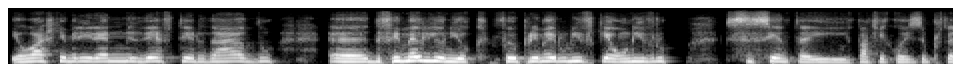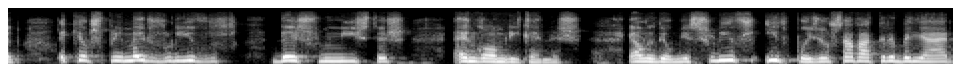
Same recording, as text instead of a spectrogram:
Eu acho que a Maria Irene me deve ter dado uh, The Female Eunuch, foi o primeiro livro, que é um livro de 60 e qualquer coisa, portanto, aqueles primeiros livros das feministas anglo-americanas. Ela deu-me esses livros e depois eu estava a trabalhar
